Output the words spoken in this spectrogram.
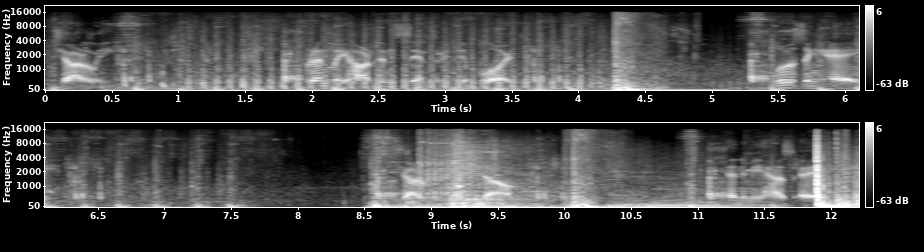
Charlie. Friendly hardened sentry deployed. Losing A. Charlie down. Enemy has A.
